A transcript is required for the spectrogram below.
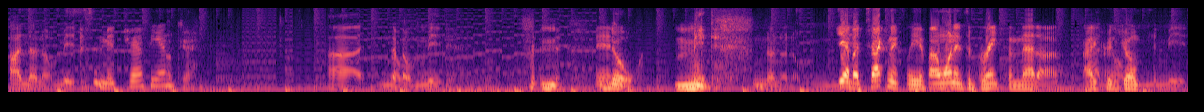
Uh, no, no, mid. Is this a mid champion? Okay. Uh, no, mid. Mid. No. Mid. No, no, no. Mid. Yeah, but technically, if I wanted to break the meta, I Uh, could no, go. mid.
